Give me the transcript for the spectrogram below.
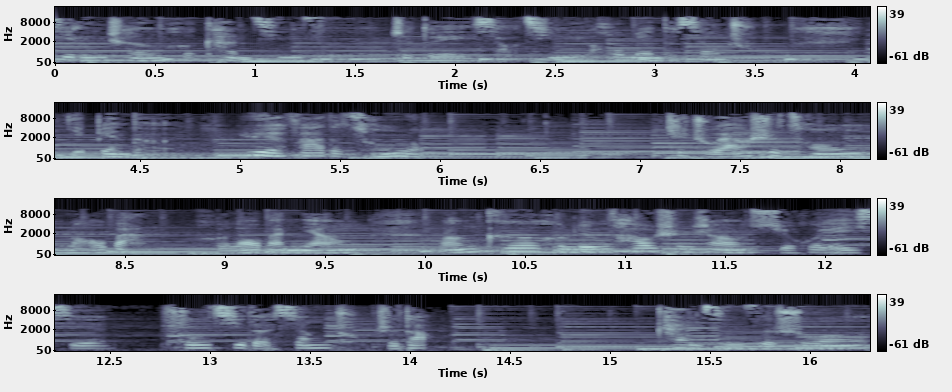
纪凌尘和阚清子这对小情侣后面的相处也变得越发的从容。这主要是从老板和老板娘王珂和刘涛身上学会了一些夫妻的相处之道。阚清子说，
